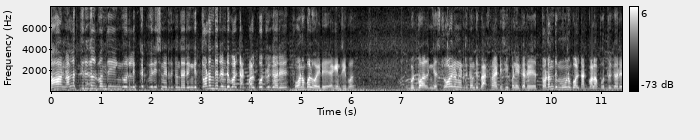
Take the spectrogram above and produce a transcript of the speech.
ஆ நல்ல திருகல் வந்து இங்கே ஒரு லிக்கட் வேரியேஷன் எடுத்துகிட்டு வந்தார். இங்கே தொடர்ந்து ரெண்டு பால் டாட் பால் போட்டிருக்காரு. போன ball wide again reball good ball இங்கே ஸ்லோ ரன் எடுத்துகிட்டு வந்து பேட்ஸ்மேனை டிசீவ் பண்ணியிருக்காரு. தொடர்ந்து மூணு பால் டாட் பாலாக போட்டிருக்காரு.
